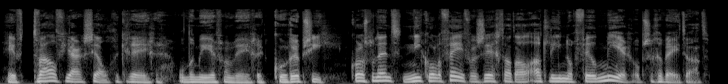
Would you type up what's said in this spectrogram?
heeft 12 jaar cel gekregen, onder meer vanwege corruptie. Correspondent Nicole Fever zegt dat al-Adli nog veel meer op zijn geweten had.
